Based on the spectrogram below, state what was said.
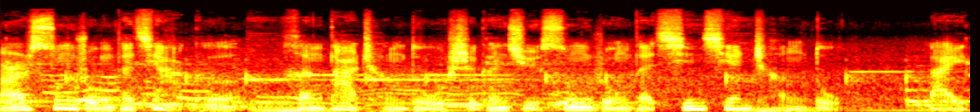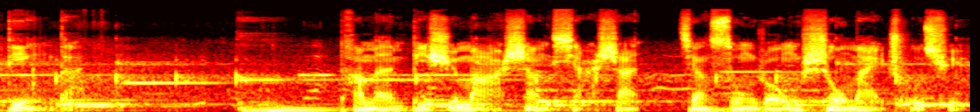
而松茸的价格很大程度是根据松茸的新鲜程度来定的。他们必须马上下山，将松茸售卖出去。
